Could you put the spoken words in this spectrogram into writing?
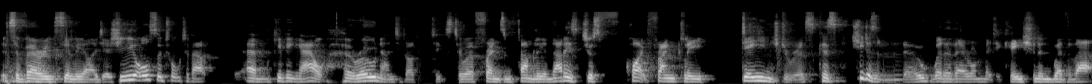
it's a very silly idea she also talked about um, giving out her own antibiotics to her friends and family. And that is just quite frankly dangerous because she doesn't know whether they're on medication and whether that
